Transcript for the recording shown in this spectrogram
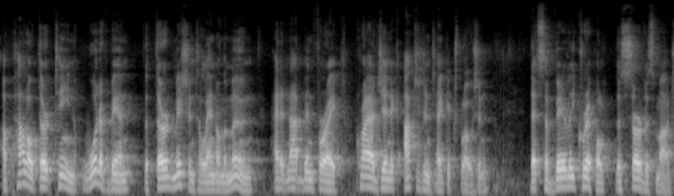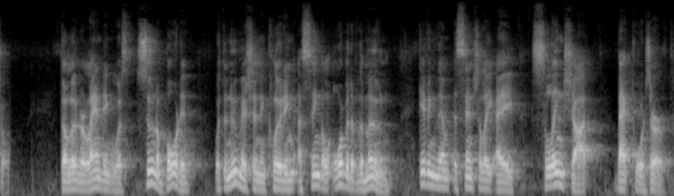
Apollo 13 would have been the third mission to land on the moon had it not been for a cryogenic oxygen tank explosion that severely crippled the service module. The lunar landing was soon aborted, with the new mission including a single orbit of the moon, giving them essentially a slingshot back towards Earth.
